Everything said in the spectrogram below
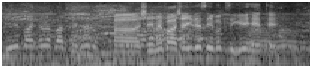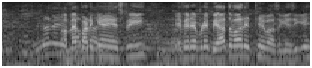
ਛੇ ਪਾਸੇ ਦਾ ਬਰਸ ਇਹਨਾਂ ਨੂੰ ਹਾਂ ਛੇਵੇਂ ਪਾਤਸ਼ਾਹ ਜੀ ਦੇ ਸੇਵਕ ਸੀਗੇ ਇਹ ਇੱਥੇ। ਉਹਨਾਂ ਨੇ ਆ ਮੈਂ ਪੜ੍ਹ ਕੇ ਆਇਆ ਹਿਸਟਰੀ ਇਹ ਫਿਰ ਆਪਣੇ ਵਿਆਹ ਤੋਂ ਬਾਅਦ ਇੱਥੇ ਵਸ ਗਏ ਸੀਗੇ।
